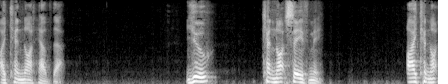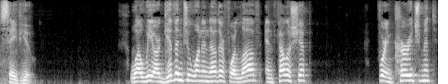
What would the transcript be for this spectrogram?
I cannot have that. You cannot save me. I cannot save you. While we are given to one another for love and fellowship, for encouragement,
